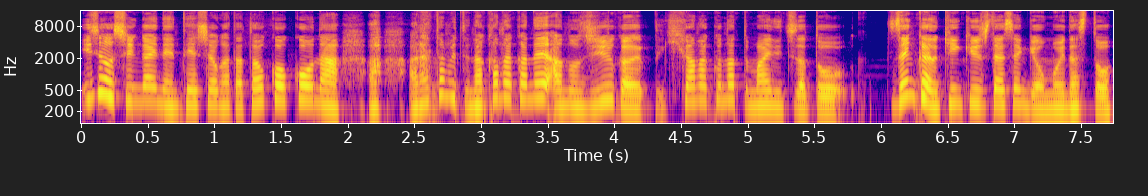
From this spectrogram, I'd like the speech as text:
以上、新概念提唱型投稿コーナー。あ、改めてなかなかね、あの、自由が効かなくなって毎日だと、前回の緊急事態宣言を思い出すと、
